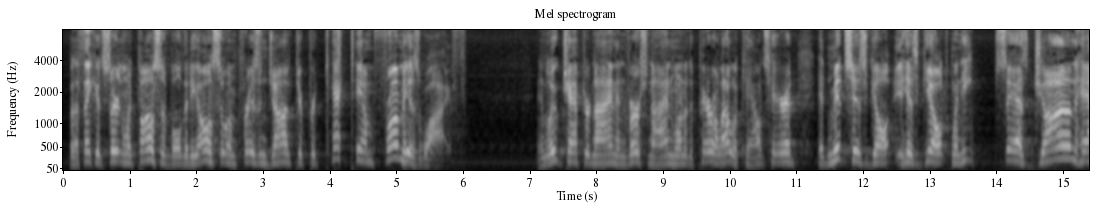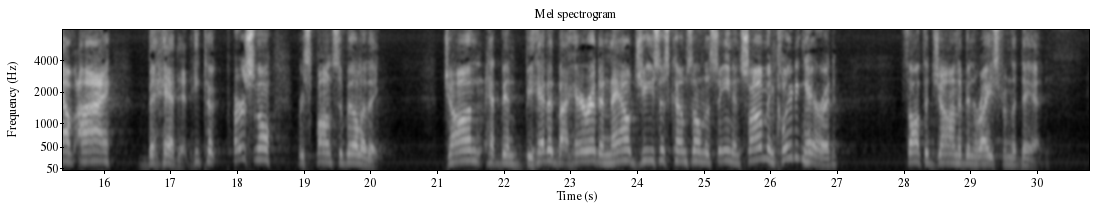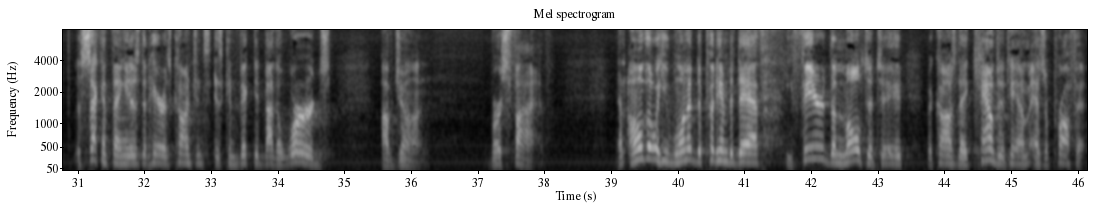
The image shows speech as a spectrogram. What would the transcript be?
But I think it's certainly possible that he also imprisoned John to protect him from his wife. In Luke chapter 9 and verse 9, one of the parallel accounts, Herod admits his guilt, his guilt when he says, John have I beheaded. He took personal responsibility. John had been beheaded by Herod, and now Jesus comes on the scene, and some, including Herod, thought that John had been raised from the dead. The second thing is that Herod's conscience is convicted by the words of John. Verse 5. And although he wanted to put him to death, he feared the multitude because they counted him as a prophet.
